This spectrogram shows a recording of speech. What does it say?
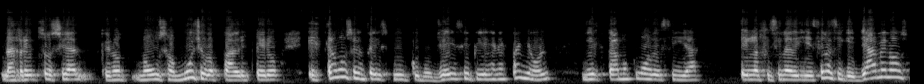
la red social que no, no usan mucho los padres, pero estamos en Facebook como JCP en español y estamos, como decía, en la oficina de ISL. Así que llámenos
